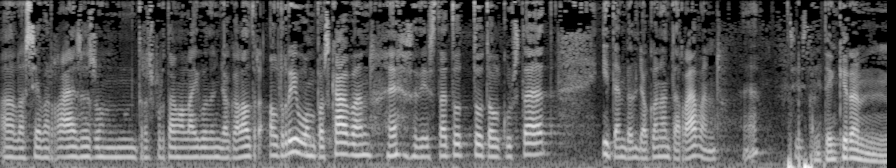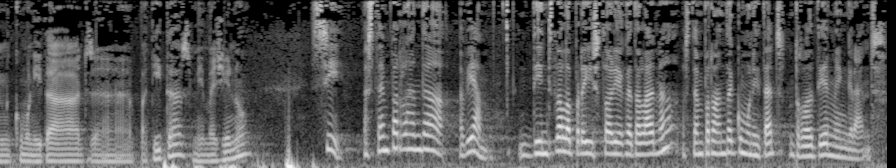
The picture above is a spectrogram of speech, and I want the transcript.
a les seves rases on transportaven l'aigua d'un lloc a l'altre, el riu on pescaven, eh? és a dir, està tot, tot al costat, i també el lloc on enterraven. Eh? Sí, sí. Entenc que eren comunitats eh, petites, m'imagino. Sí, estem parlant de... Aviam, dins de la prehistòria catalana estem parlant de comunitats relativament grans,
